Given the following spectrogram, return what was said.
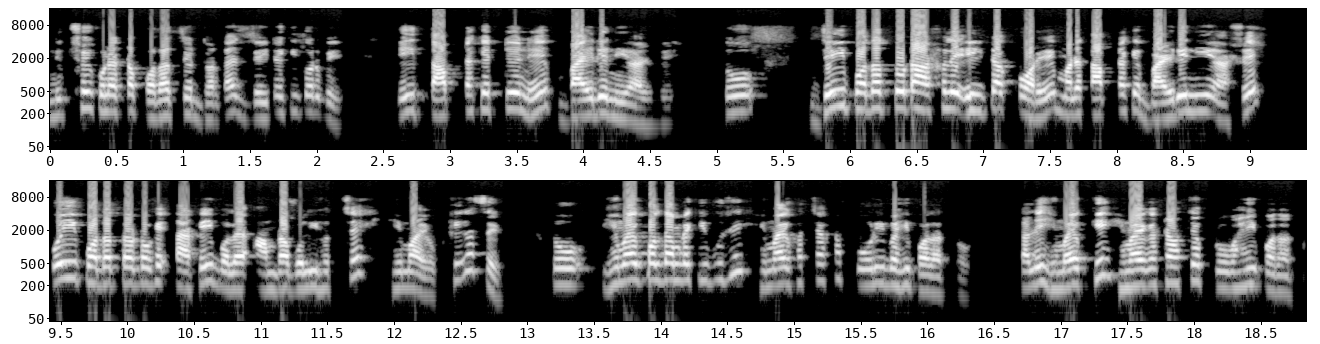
নিশ্চয়ই কোনো একটা পদার্থের দরকার যেটা কি করবে? এই তাপটাকে টেনে বাইরে নিয়ে আসবে। তো যেই পদার্থটা আসলে এইটা করে মানে তাপটাকে বাইরে নিয়ে আসে, ওই পদার্থটাকে তাকেই বলে, আমরা বলি হচ্ছে হিমায়ক, ঠিক আছে? তো হিমায়ক বলতে আমরা কি বুঝি? হিমায়ক হচ্ছে একটা পরিবাহী পদার্থ। তাহলে হিমায়ক কি? হিমায়ক একটা হচ্ছে প্রবাহী পদার্থ।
